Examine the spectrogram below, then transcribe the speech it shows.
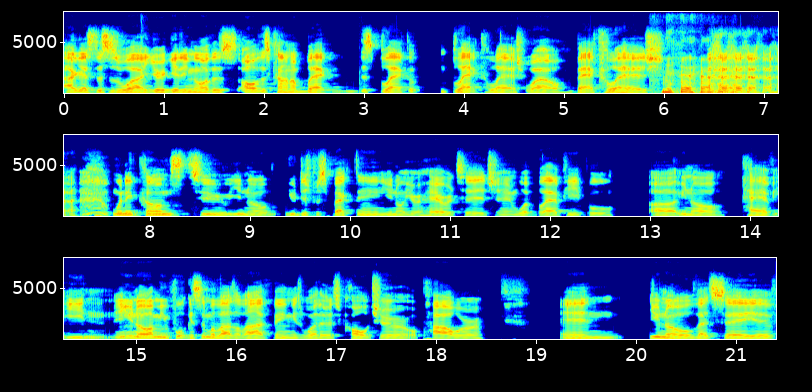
I guess this is why you're getting all this all this kind of black this black backlash. Wow, backlash when it comes to you know you disrespecting you know your heritage and what black people uh you know have eaten. And you know, I mean, food can symbolize a lot of things, whether it's culture or power. And you know, let's say if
